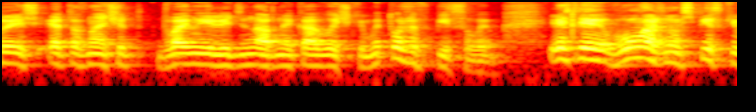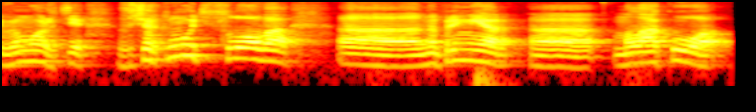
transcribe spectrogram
то есть это значит двойные или динарные кавычки, мы тоже вписываем. Если в бумажном списке вы можете зачеркнуть слово, э, например, э, молоко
